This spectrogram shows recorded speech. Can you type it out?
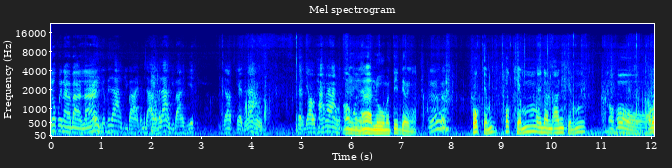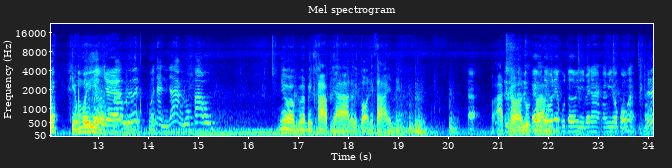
ยกไปหนาบ้านล้าเฮ้งยเดี๋ยวไปล่างที่บ้านธรรมดาก็ไปล่างที่บ้านทียาวแขนล่างแขนยาวทางล่างออกหมดนี่อะอ่ารูมันติดเดียวเองอะเออพกเข็มพกเข็มไอ้นั่นอันเข็มโอ้โหเอาไว้เข็มไว้เอาอะไว้แย่เบาเลยวันนั้นล่างลมเบา เนี่ยว่ามันเป็นคราบยาอะไรไปเกาะในสายเนี่ยใช่อัดก็หลุดเอ้ยมาแต่วันเนี้ยกูเติมไอ้นี่ไปนะอะมิโนผงอะฮะ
